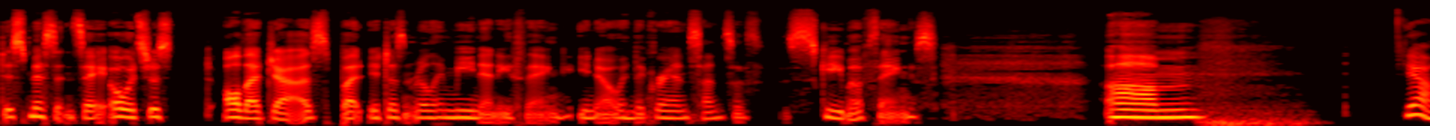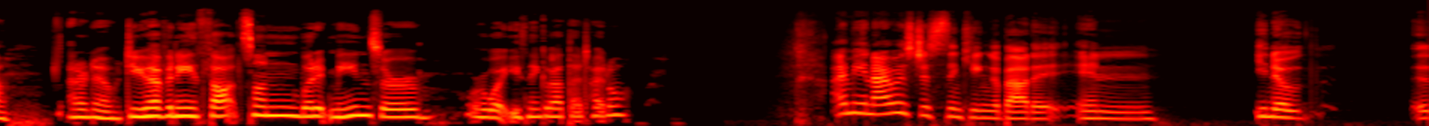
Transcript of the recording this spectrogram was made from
dismiss it and say oh it's just all that jazz but it doesn't really mean anything you know in the grand sense of scheme of things. Um yeah i don't know. Do you have any thoughts on what it means or or what you think about that title? I mean i was just thinking about it in you know uh,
